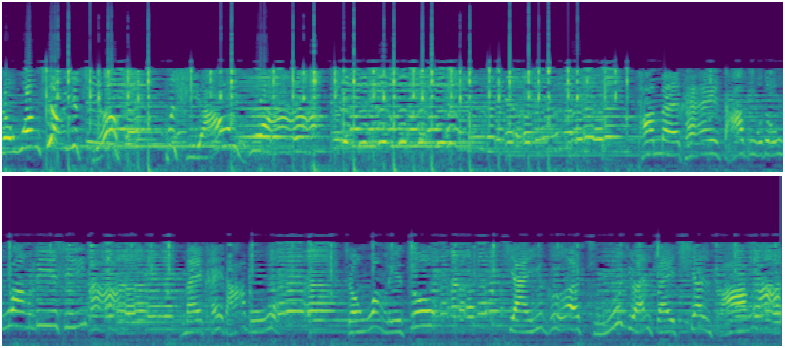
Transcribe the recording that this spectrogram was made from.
这王强一听，不像他迈开大步都往里行，迈开大步正往里走，见一个猪圈在前方啊，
